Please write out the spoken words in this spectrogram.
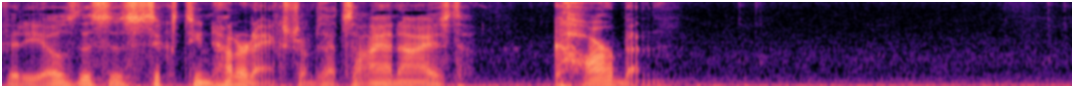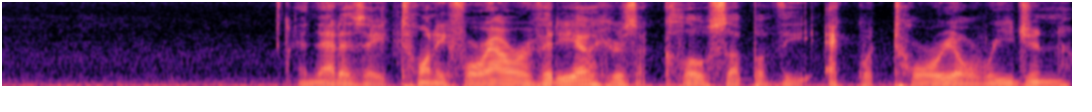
videos. This is 1600 angstroms. That's ionized carbon. And that is a 24 hour video. Here's a close up of the equatorial region.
